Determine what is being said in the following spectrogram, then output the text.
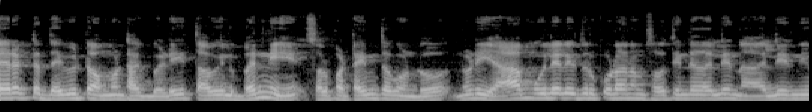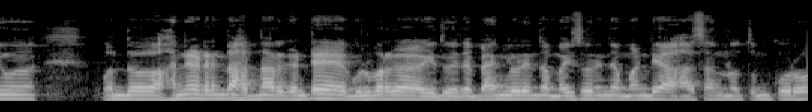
ಡೈರೆಕ್ಟ್ ದಯವಿಟ್ಟು ಅಮೌಂಟ್ ಹಾಕಬೇಡಿ. ತಾವು ಇಲ್ಲಿ ಬನ್ನಿ, ಸ್ವಲ್ಪ ಟೈಮ್ ತೊಗೊಂಡು. ನೋಡಿ ಯಾವ ಮೂಲೆಯಲ್ಲಿದ್ದರೂ ಕೂಡ ನಮ್ಮ ಸೌತ್ ಇಂಡಿಯಾದಲ್ಲಿ ನಾ, ಅಲ್ಲಿ ನೀವು ಒಂದು ಹನ್ನೆರಡರಿಂದ ಹದಿನಾರು ಗಂಟೆ ಗುಲ್ಬರ್ಗ ಇದು ಇದೆ. ಬ್ಯಾಂಗ್ಳೂರಿಂದ ಮೈಸೂರಿಂದ ಮಂಡ್ಯ ಹಾಸನ ತುಮಕೂರು,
